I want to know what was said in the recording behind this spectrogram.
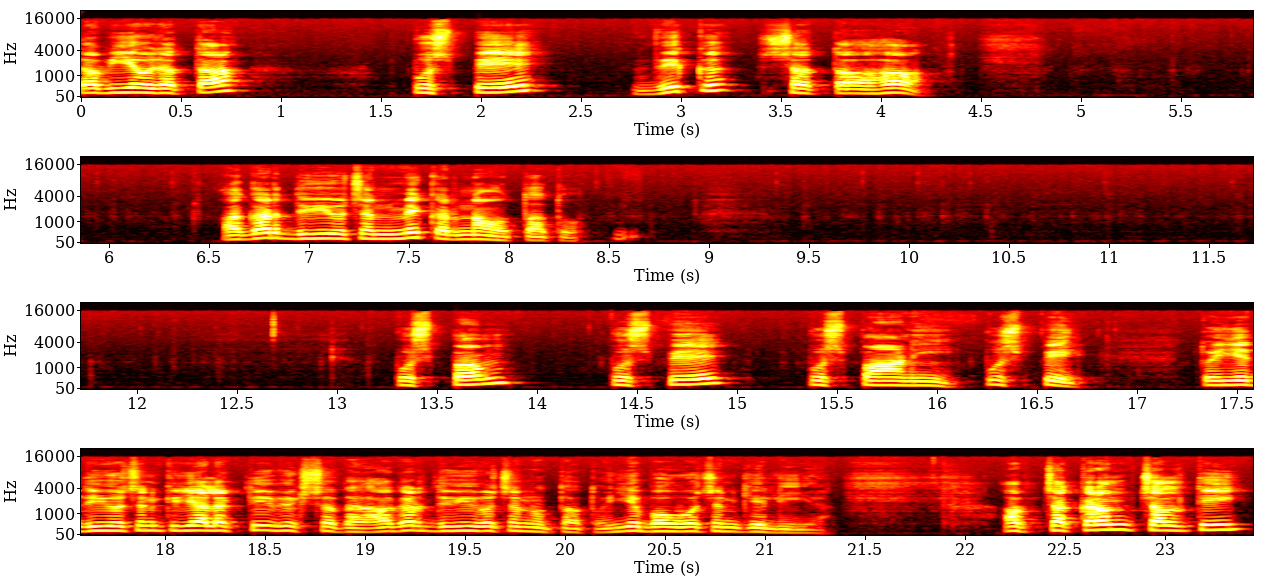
तब ये हो जाता पुष्पे विकसत। अगर द्विवचन में करना होता तो। पुष्पम, पुष्पे, पुष्पाणी, पुष्पे। तो ये द्विवचन क्रिया लगती है विकसित है। अगर द्विवचन होता तो ये बहुवचन के लिए। अब चक्रम चलती,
